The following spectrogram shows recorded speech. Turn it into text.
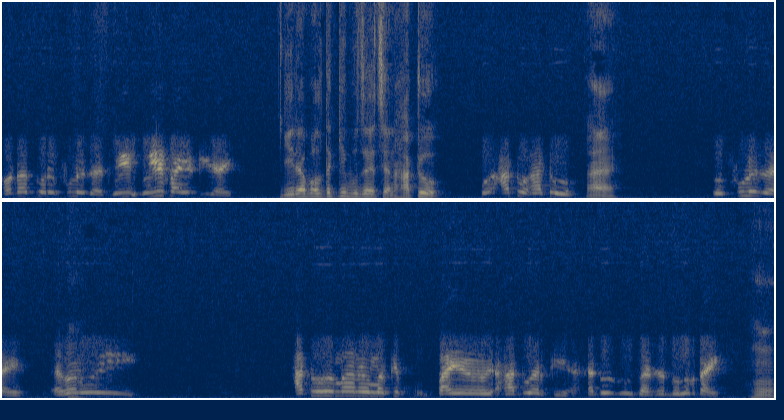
হঠাৎ করে ফুলে যায় দুই দুই পায়ের গিরায়। গিরা বলতে কি বুঝাইছেন? হাঁটু? হাঁটু হাঁটু। হ্যাঁ। তো ফুলে যায়। এখন ওই হাঁটু মানে পায়ে হাঁটু আর কি হাঁটু দুই পাশে হুম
